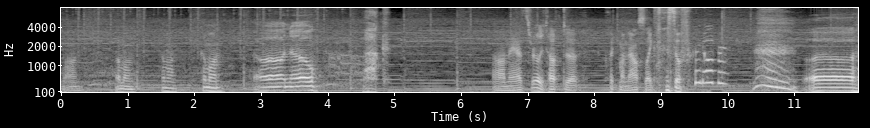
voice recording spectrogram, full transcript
Come on. Come on. Come on. Come on. Oh, no. Fuck. Oh, man, it's really tough to click my mouse like this over and over. Uh,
